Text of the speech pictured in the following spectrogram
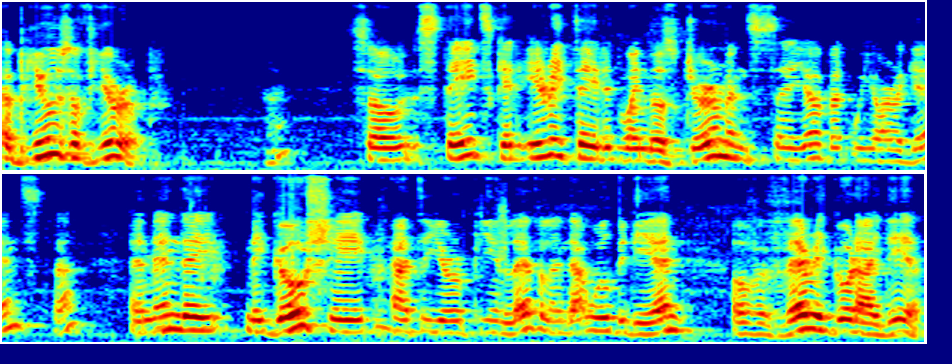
abuse of Europe. So states get irritated when those Germans say, yeah, but we are against. Huh? And then they negotiate at the European level, and that will be the end of a very good idea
